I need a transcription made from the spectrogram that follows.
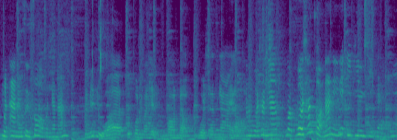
เหมือนอ่านหนังสือสอบเหมือนกันนะอั นนี้ถือว่าทุกคนมาเห็นตอนแบบเวอร์ชันง่ายแล้วอะอะเวอร์ชันงานแบบเวอร์ชันก่อนหน้านี้เนี่ย EP หนึ่งกี่แผ่นพี่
